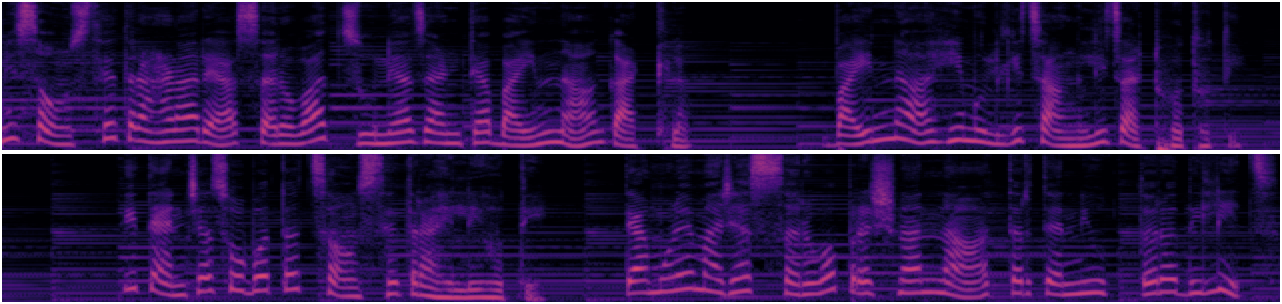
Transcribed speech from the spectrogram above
मी संस्थेत राहणाऱ्या सर्वात जुन्या जाणत्या बाईंना गाठलं. बाईंना ही मुलगी चांगलीच आठवत होती. ती त्यांच्यासोबतच संस्थेत राहिली होती. त्यामुळे माझ्या सर्व प्रश्नांना तर त्यांनी उत्तरं दिलीच.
